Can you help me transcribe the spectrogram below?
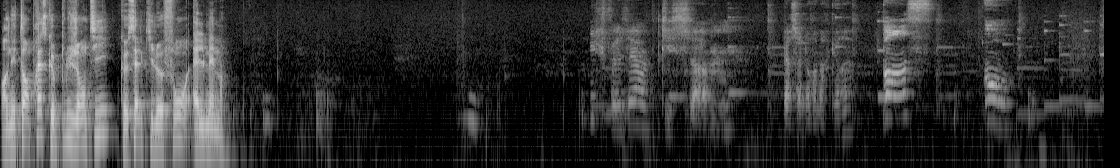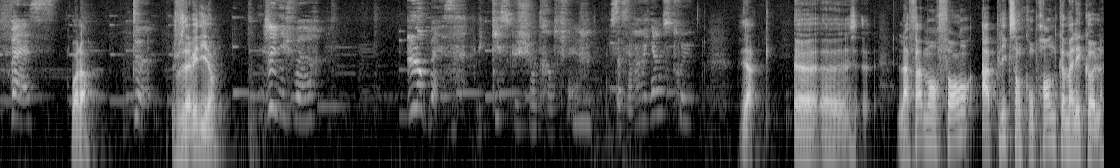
en étant presque plus gentil que celles qui le font elles-mêmes. Voilà. Je vous avais dit, hein. Jennifer Lopez. Mais qu'est-ce que je suis en train de faire? Ça sert à rien ce truc. Euh, euh, la femme-enfant applique sans comprendre comme à l'école,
